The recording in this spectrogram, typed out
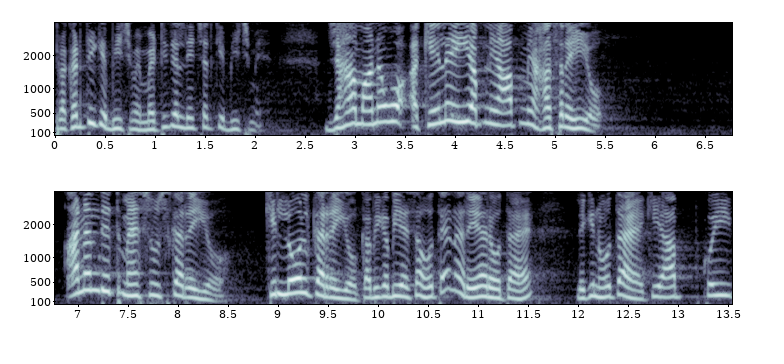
प्रकृति के बीच में मेटीरियल नेचर के बीच में, जहाँ मानो वो अकेले ही अपने आप में हंस रही हो, आनंदित महसूस कर रही हो किल्लोल कर रही हो। कभी कभी ऐसा होता है ना रेयर होता है, लेकिन होता है कि आप कोई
